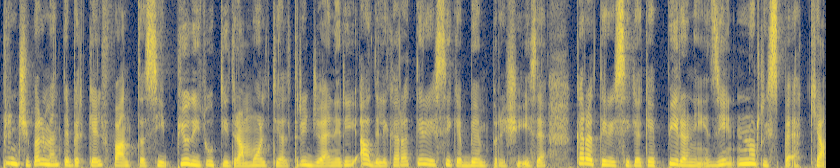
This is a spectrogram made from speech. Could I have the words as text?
principalmente perché il fantasy più di tutti tra molti altri generi, ha delle caratteristiche ben precise, caratteristiche che Piranesi non rispecchia,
